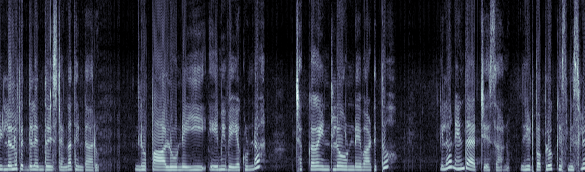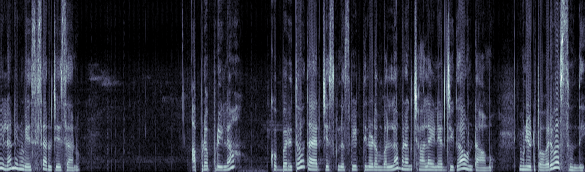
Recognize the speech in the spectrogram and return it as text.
పిల్లలు పెద్దలు ఎంతో ఇష్టంగా తింటారు. ఇందులో పాలు నెయ్యి ఏమీ వేయకుండా చక్కగా ఇంట్లో ఉండే వాటితో ఇలా నేను తయారు చేశాను. జీడిపప్పులు కిస్మిస్లు ఇలా నేను వేసి సర్వ్ చేశాను. అప్పుడప్పుడు ఇలా కొబ్బరితో తయారు చేసుకున్న స్వీట్ తినడం వల్ల మనకు చాలా ఎనర్జీగా ఉంటాము. ఇమ్యూనిటీ పవర్ వస్తుంది.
